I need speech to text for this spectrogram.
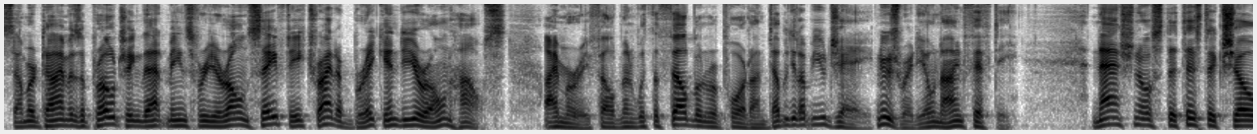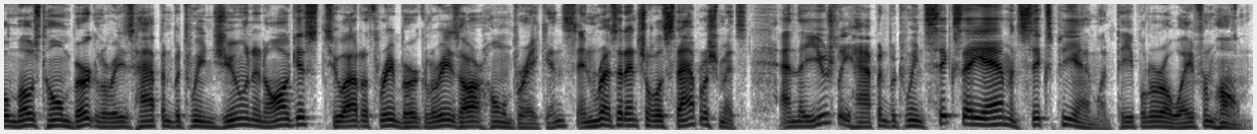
Summertime is approaching. That means for your own safety, try to break into your own house. I'm Murray Feldman with the Feldman Report on WWJ News Radio 950. National statistics show most home burglaries happen between June and August. Two out of three burglaries are home break ins in residential establishments, and they usually happen between 6 a.m. and 6 p.m. when people are away from home.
